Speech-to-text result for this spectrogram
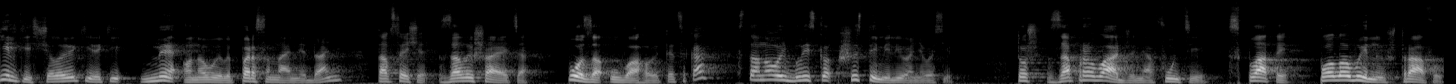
кількість чоловіків, які не оновили персональні дані та все ще залишаються поза увагою ТЦК, становить близько 6 мільйонів осіб. Тож запровадження функції сплати половини штрафу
